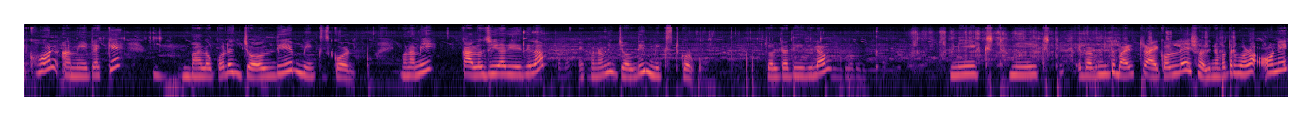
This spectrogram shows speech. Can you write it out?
এখন আমি এটাকে ভালো করে জল দিয়ে মিক্স করব। এখন আমি কালো জিরা দিয়ে দিলাম। এখন আমি জল দিয়ে মিক্সড করব। জলটা দিয়ে দিলাম। Mixed mixed. এভাবে কিন্তু বাড়ি ট্রাই করলে সজনে পাতার বড়া অনেক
